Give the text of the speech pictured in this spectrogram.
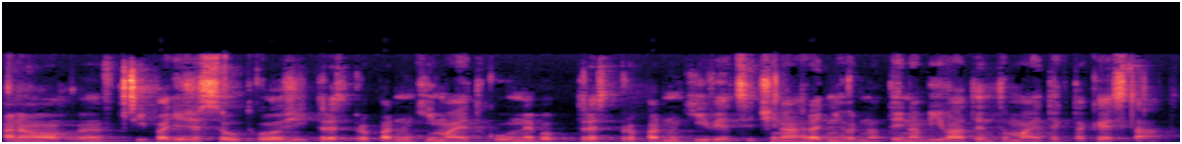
Ano, e, v případě, že soud uloží trest propadnutí majetku nebo trest propadnutí věci či náhradní hodnoty, nabývá tento majetek také stát.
